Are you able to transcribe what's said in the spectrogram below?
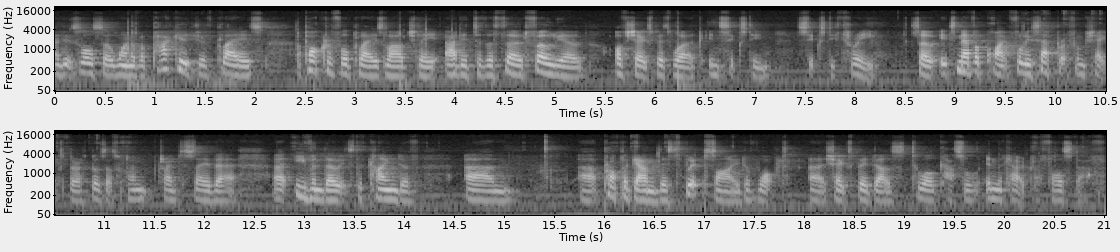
And it's also one of a package of plays, apocryphal plays largely, added to the third folio of Shakespeare's work in 1663. So it's never quite fully separate from Shakespeare, I suppose that's what I'm trying to say there, uh, even though it's the kind of um, uh, propagandist flip side of what uh, Shakespeare does to Oldcastle in the character of Falstaff.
